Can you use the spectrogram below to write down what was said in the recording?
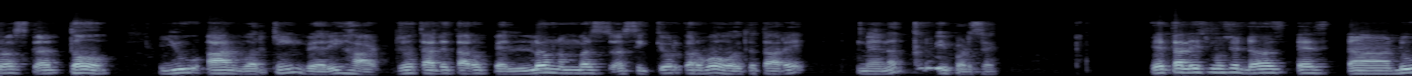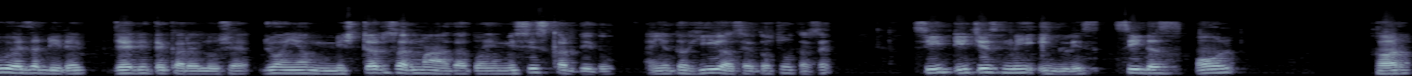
first class though you are working very hard જો તારે તારો પહેલો નંબર સિક્યોર કરવો હોય તો તારે મહેનત કરવી પડશે તેતાલીસમું છે does as uh, do as a direct જે રીતે કરેલું છે જો અહીંયા મિસ્ટર શર્મા હતા તો અહીંયા મિસિસ કરી દીધું અહીંયા તો he હશે તો શું થશે she teaches me english. She does all her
